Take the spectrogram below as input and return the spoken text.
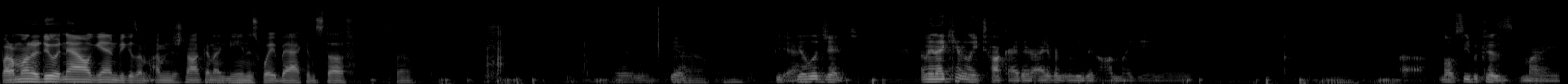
but I'm gonna do it now again because I'm I'm just not gonna gain this weight back and stuff. So, Um, yeah. uh, Be yeah. diligent. I mean, I can't really talk either. I haven't really been on my game lately. Um, uh, mostly because my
